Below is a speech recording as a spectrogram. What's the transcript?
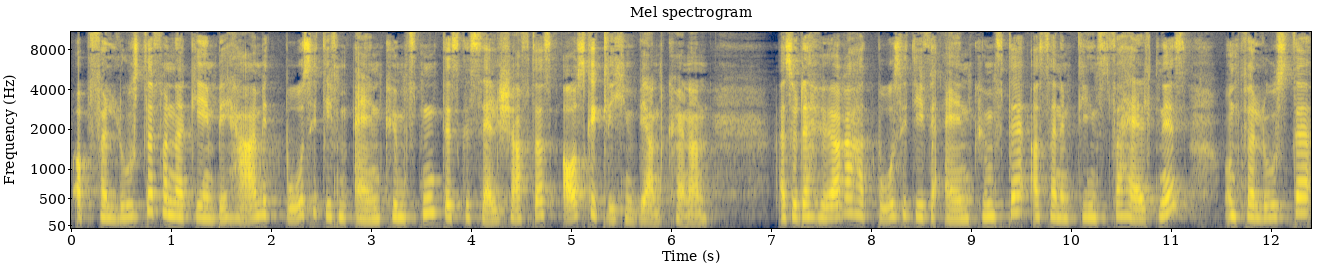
ob Verluste von der GmbH mit positiven Einkünften des Gesellschafters ausgeglichen werden können. Also der Hörer hat positive Einkünfte aus seinem Dienstverhältnis und Verluste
